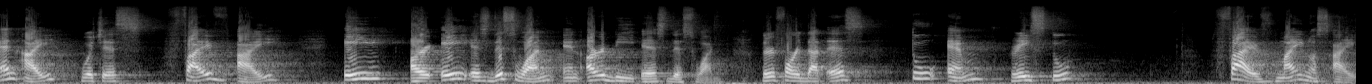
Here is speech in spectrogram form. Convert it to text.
Ni, which is 5i, A, our A is this one, and rb is this one. Therefore, that is 2m raised to 5 minus i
